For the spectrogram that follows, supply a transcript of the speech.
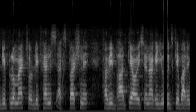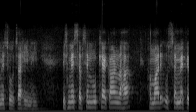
डिप्लोमेट्स और डिफेंस एक्सपर्ट्स ने कभी भारतीय वायुसेना के यूज़ के बारे में सोचा ही नहीं। इसमें सबसे मुख्य कारण रहा हमारे उस समय के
